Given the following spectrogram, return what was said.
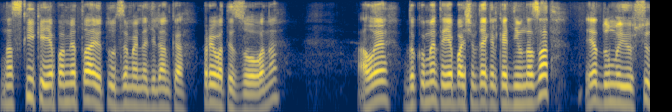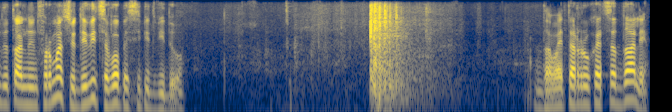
Наскільки я пам'ятаю, тут земельна ділянка приватизована. Але документи я бачив декілька днів назад. Я думаю, всю детальну інформацію дивіться в описі під відео. Давайте рухатися далі.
